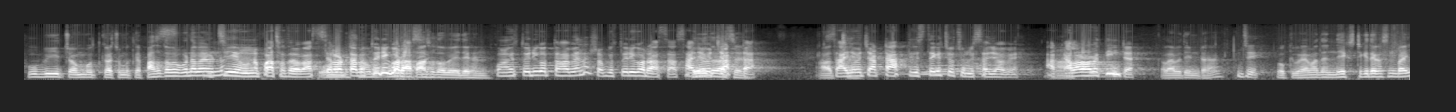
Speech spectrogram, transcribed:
খুবই চমৎকার চমৎকার। পাঁচা তো না ভাই জি ওনা পাঁচ হাতের হবে। আবার তৈরি করা আছে। পাঁচা তবে এই দেখেন। কোনো কিছু তৈরি করতে হবে না সব কিছু তৈরি করা আছে। সাইজ হবে চারটা। আচ্ছা। সাইজ হবে চারটা আটত্রিশ থেকে চৌচল্লিশ সাইজ হবে। আর কালার হবে তিনটা। কালাবে তিনটা হ্যাঁ? জি। ওকে ভাই আমাদের নেক্সট কি দেখাচ্ছেন ভাই?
